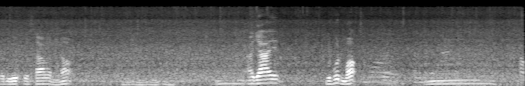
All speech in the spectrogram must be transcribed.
ก็ดีตัวเศร้าเนาะ อืมอายายอยู่พุ่นบ่อืมเขา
